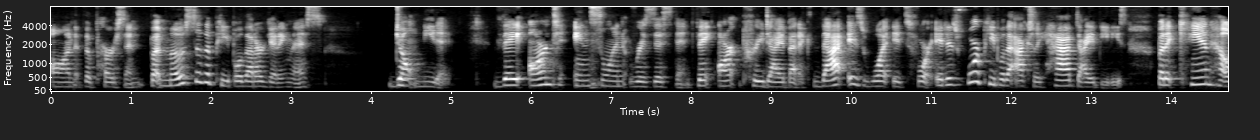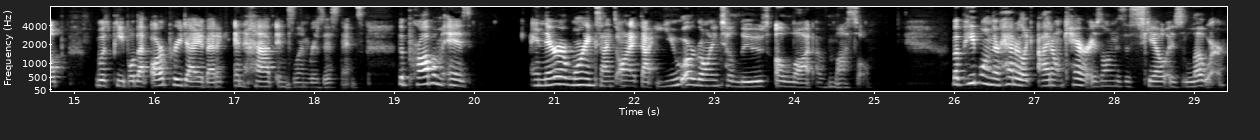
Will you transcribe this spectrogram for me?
on the person, but most of the people that are getting this don't need it. They aren't insulin resistant. They aren't pre diabetic. That is what it's for. It is for people that actually have diabetes, but it can help with people that are pre diabetic and have insulin resistance. The problem is, and there are warning signs on it that you are going to lose a lot of muscle. But people in their head are like, I don't care as long as the scale is lower.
